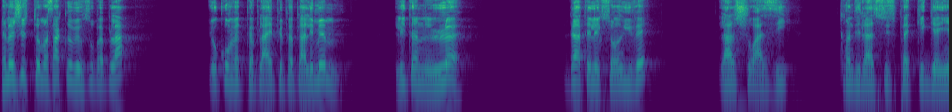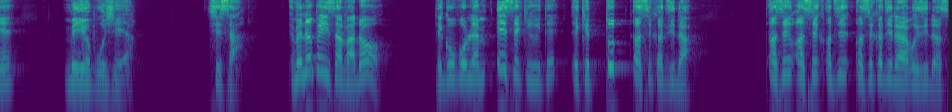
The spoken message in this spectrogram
Et bien justement ça crève sous peuple là. Il convainc peuple là et puis peuple là lui-même, il le date élection arrivée, là choisi candidat suspect qui gagne meilleur projet. C'est ça. Et le pays Salvador, tu as un problème d'insécurité et que tout ancien candidat, ancien, candidat à la présidence,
